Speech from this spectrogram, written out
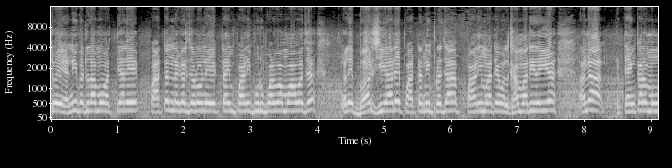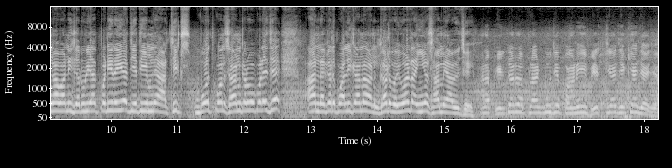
તો એની બદલામાં અત્યારે પાટણ નગરજનોને એક ટાઈમ પાણી પૂરું પાડવામાં આવે છે. એટલે ભર શિયાળે પાટણની પ્રજા પાણી માટે વલખા મારી રહી છે. અને ટેન્કરો મંગાવવાની જરૂરિયાત પડી રહી છે, જેથી એમને આર્થિક બોજ પણ સહન કરવો પડે છે. આ નગરપાલિકાના અણઘડ વહીવટ અહીંયા સામે આવ્યો છે. અને આ ફિલ્ટર પ્લાન્ટનું જે પાણી વેસ્ટ જાય છે ક્યાં જાય છે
